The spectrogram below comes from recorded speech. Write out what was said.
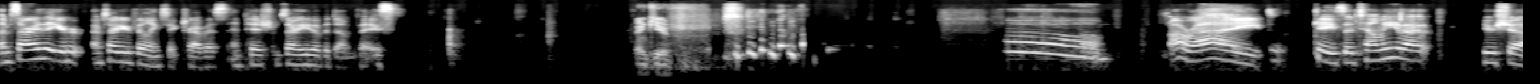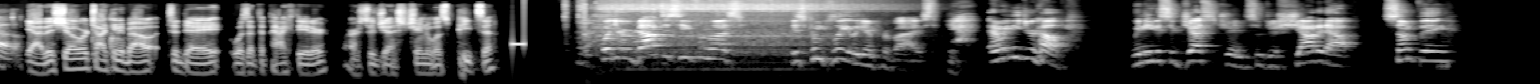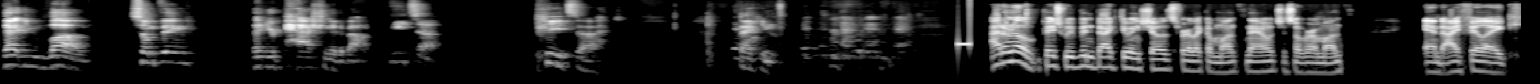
I'm sorry that you're I'm sorry you're feeling sick, Travis. And Pish, I'm sorry you have a dumb face. Thank you. Oh, all right. Okay, so tell me about your show. Yeah, the show we're talking about today was at the Pack Theater. Our suggestion was pizza. What you're about to see from us is completely improvised. Yeah. And we need your help. We need a suggestion, so just shout it out. Something that you love, something that you're passionate about. Pizza. Pizza. Thank you. I don't know, Pitch. We've been back doing shows for like a month now, just over a month. And I feel like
